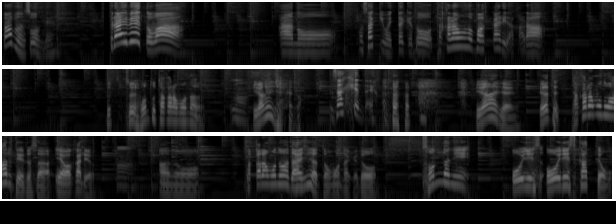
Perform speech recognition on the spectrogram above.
多分そうね。プライベートはあのーさっきも言ったけど宝物ばっかりだからそそれ本当宝物なの？うん。いらないんじゃないの？ふざけんなよ、いらないんじゃないの？いやだって宝物はある程度さいやわかるよ。うん、あの宝物は大事だと思うんだけどそんなに多いです多いですかって思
